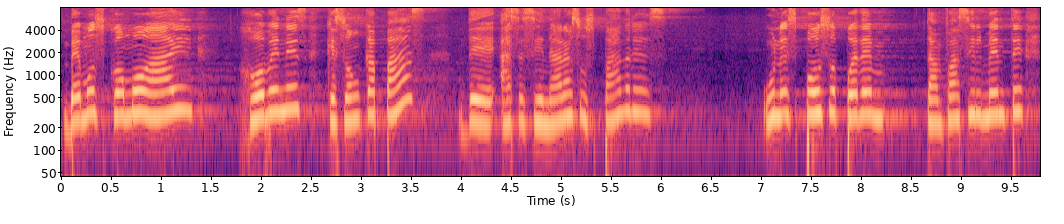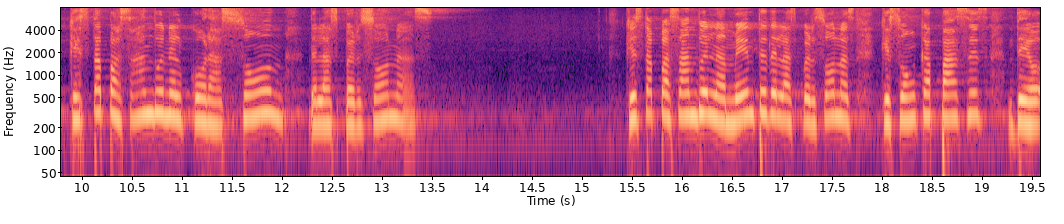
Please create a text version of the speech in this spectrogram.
vemos cómo hay jóvenes que son capaces de asesinar a sus padres. Un esposo puede tan fácilmente, ¿qué está pasando en el corazón de las personas? ¿Qué está pasando en la mente de las personas que son capaces de,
